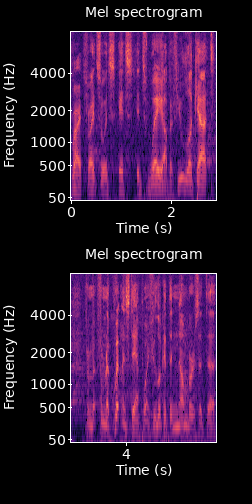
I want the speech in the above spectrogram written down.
Right. Right. So it's it's it's way up. If you look at from from an equipment standpoint, if you look at the numbers that the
